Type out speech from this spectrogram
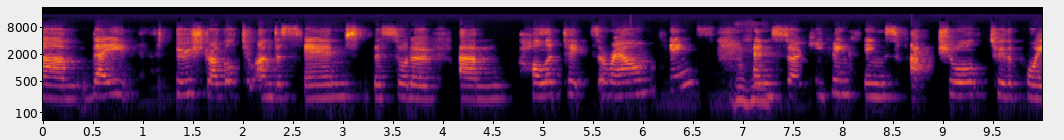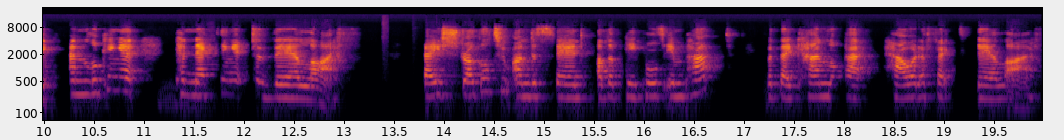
Um, they do struggle to understand the sort of um, politics around things. Mm-hmm. And so keeping things factual to the point and looking at connecting it to their life they struggle to understand other people's impact, but they can look at how it affects their life.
